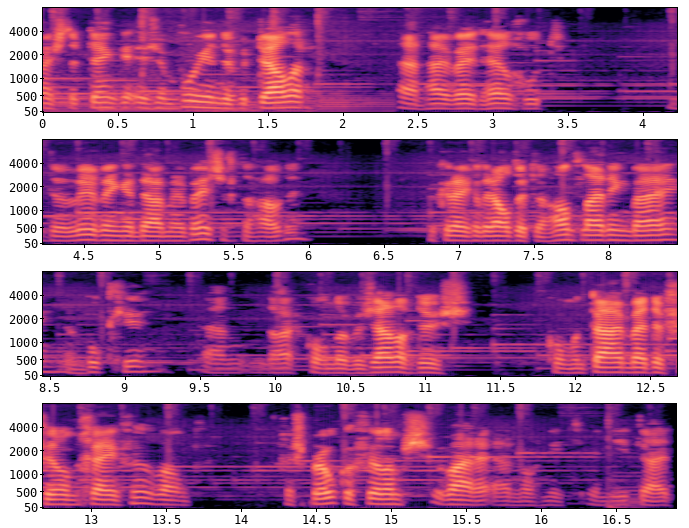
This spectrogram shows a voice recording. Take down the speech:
Meester Tenke is een boeiende verteller en hij weet heel goed de leerlingen daarmee bezig te houden. We kregen er altijd een handleiding bij, een boekje en daar konden we zelf dus commentaar bij de film geven, want gesproken films waren er nog niet in die tijd.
